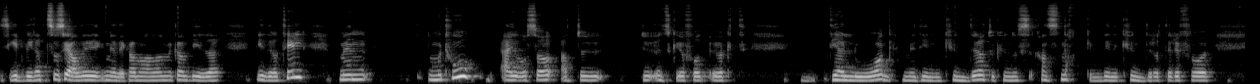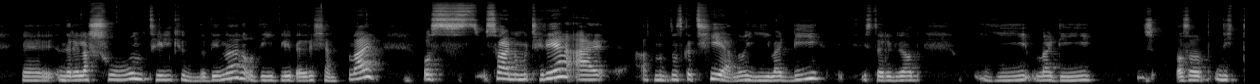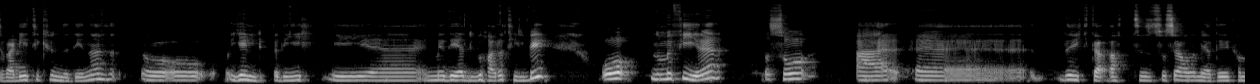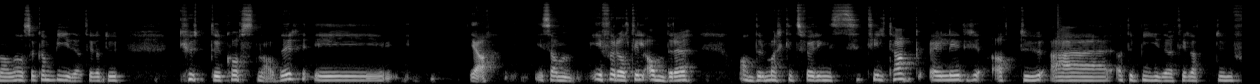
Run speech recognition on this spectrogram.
sikkert vil at sosiale mediekanalene kan bidra, bidra til. Men nummer to er jo også at du, du ønsker å få økt dialog med dine kunder. At du kan snakke med dine kunder, at dere får en relasjon til kundene dine, og de blir bedre kjent med deg. Og så er nummer tre er at man skal tjene og gi verdi i større grad. Gi verdi, altså nytteverdi til kundene dine, og, hjelpe de i, eh, med det du har å tilby. Og nummer fire så er eh, det viktig at sosiale medier-kanalene også kan bidra til at du kutter kostnader i, ja, i, i forhold til andre, andre, markedsføringstiltak, eller at, er, at, det bidrar til at du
